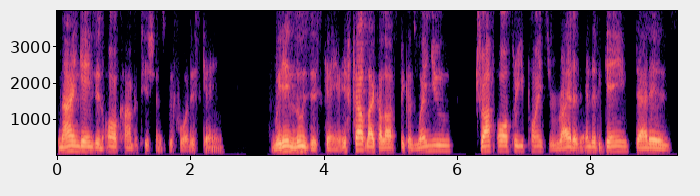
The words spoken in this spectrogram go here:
nine games in all competitions before this game. We didn't lose this game. It felt like a loss because when you drop all three points right at the end of the game, that is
